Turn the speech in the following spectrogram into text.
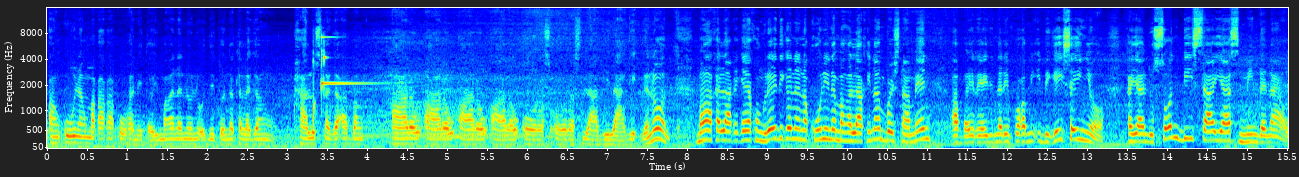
ang unang makakakuha nito. Yung mga nanonood nito na talagang halos nag-aabang araw-araw, araw-araw, oras-oras, lagi-lagi. Ganon. Mga kalaki, kaya kung ready ka na nakunin ng mga lucky numbers namin, abay ready na rin po kami ibigay sa inyo. Kaya Luzon, Visayas, Mindanao,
